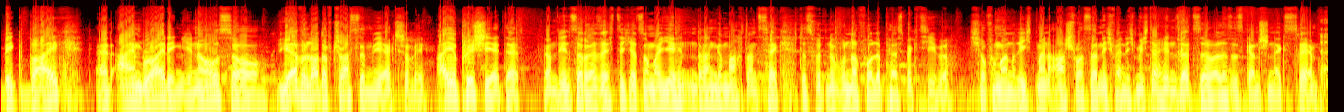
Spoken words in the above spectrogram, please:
Big bike and I'm riding, you know, so you have a lot of trust in me actually. I appreciate that. Wir haben die Insta360 jetzt nochmal hier hinten dran gemacht ans Heck. Das wird eine wundervolle Perspektive. Ich hoffe, man riecht mein Arschwasser nicht, wenn ich mich da hinsetze, weil das ist ganz schön extrem.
